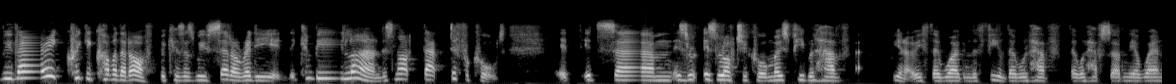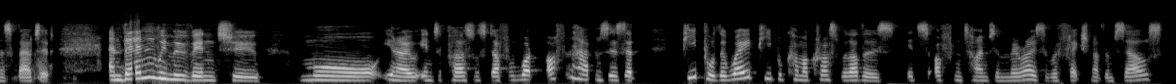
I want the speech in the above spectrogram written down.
we very quickly cover that off because, as we've said already, it can be learned. It's not that difficult. It, it's um, is is logical. Most people have, you know, if they work in the field, they will have they will have certainly awareness about it. And then we move into more, you know, interpersonal stuff. And what often happens is that people, the way people come across with others, it's oftentimes a mirror, it's a reflection of themselves.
